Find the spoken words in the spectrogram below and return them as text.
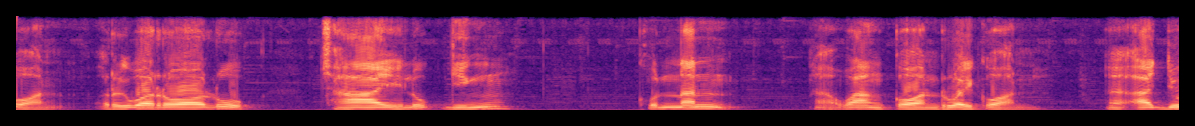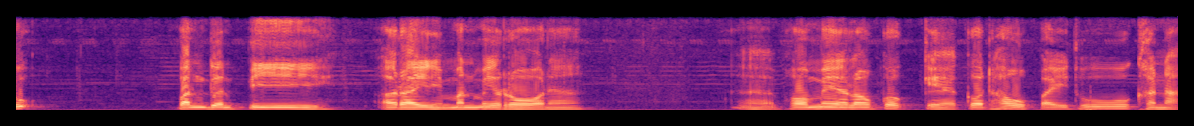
ก่อน หรือว่ารอลูกชายลูกหญิง คนนั้นอ่าว่างก่อนรวยก่อนอายุวันเดือนปีอะไรนี่มันไม่รอนะ พ่อแม่เราก็แก่ก็เท่าไปทุกขณะ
